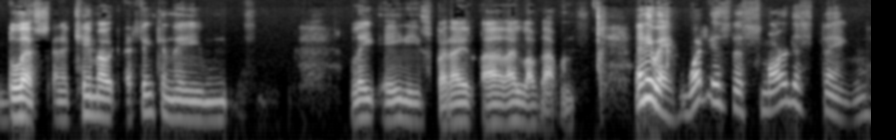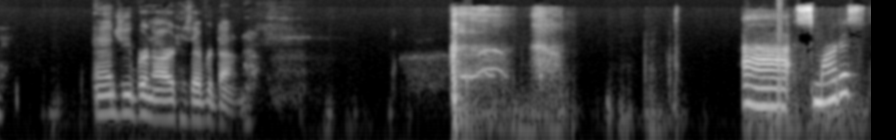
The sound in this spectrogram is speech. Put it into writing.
Bliss, and it came out I think in the late '80s. But I uh, I love that one. Anyway, what is the smartest thing Angie Barnard has ever done? uh, smartest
